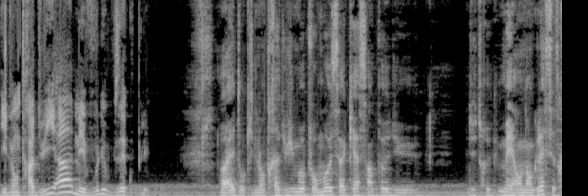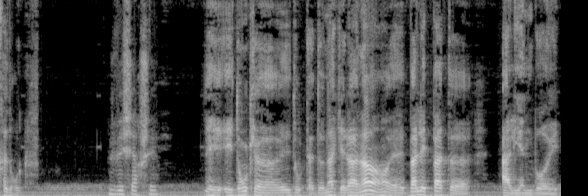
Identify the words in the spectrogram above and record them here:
Ils l'ont traduit Ah, mais vous voulez vous accoupler ouais, donc ils l'ont traduit mot pour mot, ça casse un peu du du truc, mais en anglais c'est très drôle. Je vais chercher. Et, et donc, euh, et donc t'as Donna qui est là, non, elle bat les pattes, euh, Alien Boy.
